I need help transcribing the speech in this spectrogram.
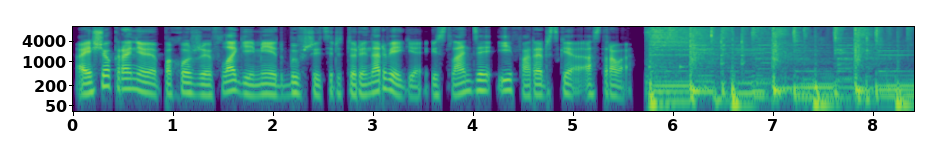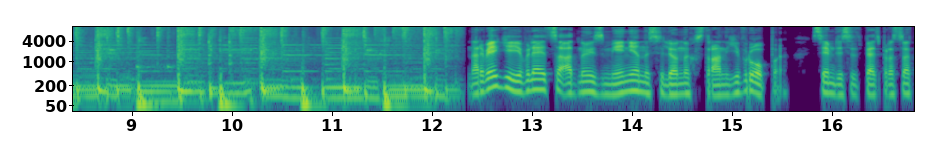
А еще крайне похожие флаги имеют бывшие территории Норвегии, Исландия и Фарерские острова. Норвегия является одной из менее населенных стран Европы. 75%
